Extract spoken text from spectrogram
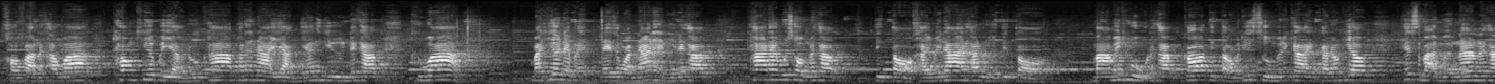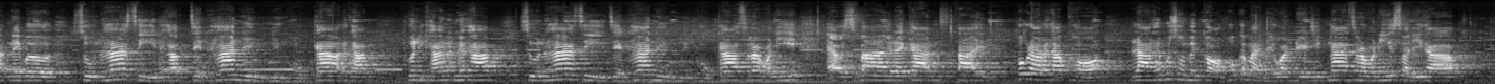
ขอฝากนะครับว่าท่องเที่ยวไปอย่างรู้ค่าพัฒนาอย่างยั่งยืนนะครับ คือว่ามาเที่ยวในในจังหวัดน่านแห่งนี้นะครับ ถ้าท่านผู้ชมนะครับ ติดต่อใครไม่ได้นะครับหรือติดต่อ มาไม่ถูกนะครับ ก็ติดต่อมาที่ศูนย์บริการการท่องเที่ยวเทศบาลเมืองน่านนะครับ ในเบอร์ 054 นะครับ 751 169 นะครับทวนอีกครั้งหนึงนะครับ 054 751 169 สำหรับวันนี้แอลสบายรายการสไตล์พวกเรานะครับขอลาท่านผู้ชมไปก่อนพบกันใหม่ในวันเดย์ทริปหน้าสำหรับวันนี้ สวัสดีครับ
